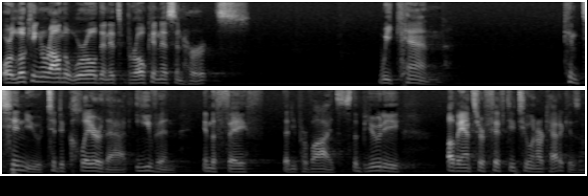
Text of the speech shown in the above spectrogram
or looking around the world and its brokenness and hurts, we can continue to declare that even in the faith that He provides. It's the beauty of answer 52 in our catechism.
